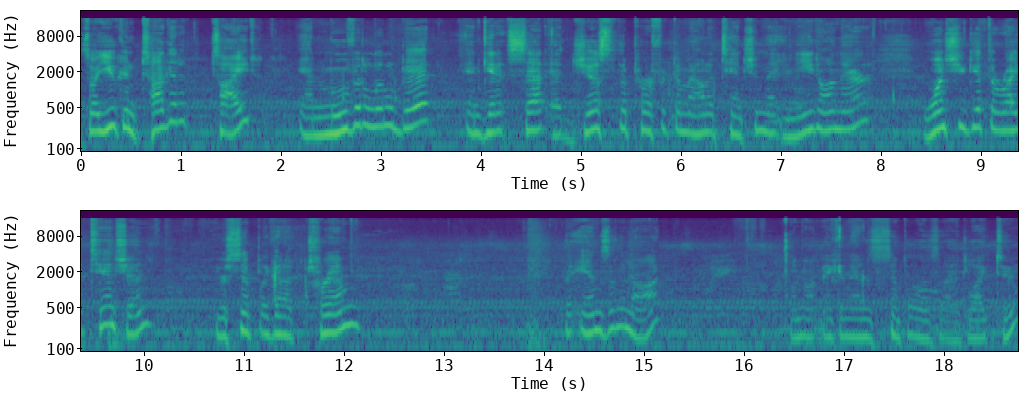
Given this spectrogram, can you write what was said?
So you can tug it tight and move it a little bit and get it set at just the perfect amount of tension that you need on there. Once you get the right tension, you're simply going to trim the ends of the knot. I'm not making that as simple as I'd like to.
